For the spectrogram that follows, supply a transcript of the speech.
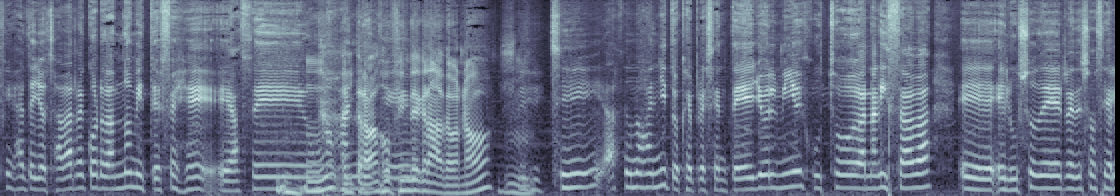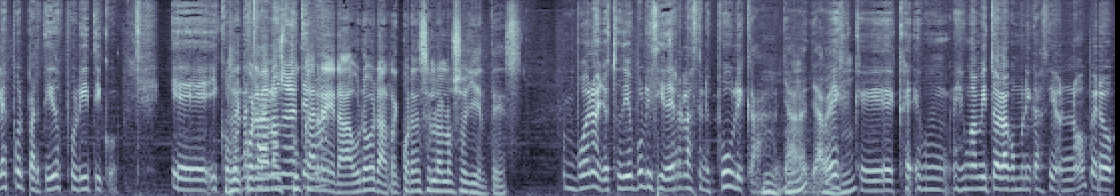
Fíjate, yo estaba recordando mi TFG eh, hace Ujú, unos El años trabajo que- fin de grado, ¿no? Mm. Sí. Sí, hace unos añitos que presenté yo el mío y justo analizaba eh, el uso de redes sociales por partidos políticos. Eh, y como Recuérdanos tu tema- carrera, Aurora, recuérdaselo a los oyentes. Bueno, yo estudié publicidad y relaciones públicas, ya, ya ves que, es, que es un, es un ámbito de la comunicación, ¿no? Pero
